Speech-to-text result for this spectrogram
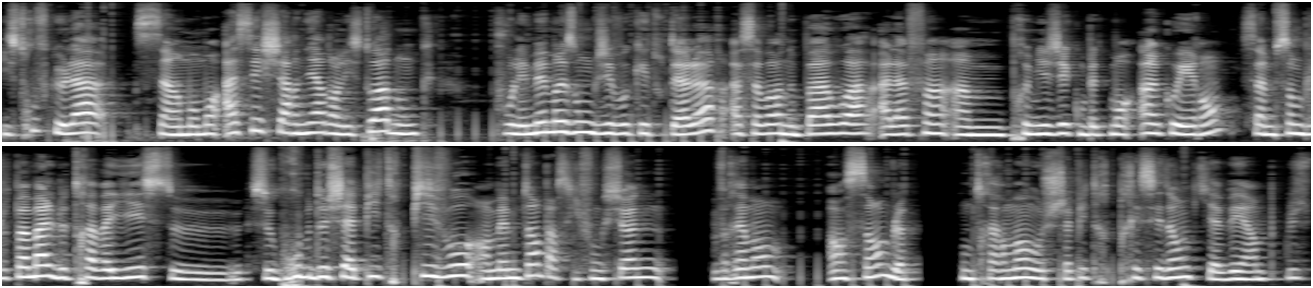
il se trouve que là, c'est un moment assez charnière dans l'histoire, donc pour les mêmes raisons que j'évoquais tout à l'heure, à savoir ne pas avoir à la fin un premier jet complètement incohérent. Ça me semble pas mal de travailler ce, groupe de chapitres pivots en même temps parce qu'ils fonctionnent vraiment ensemble, contrairement au chapitre précédent qui avait un peu plus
